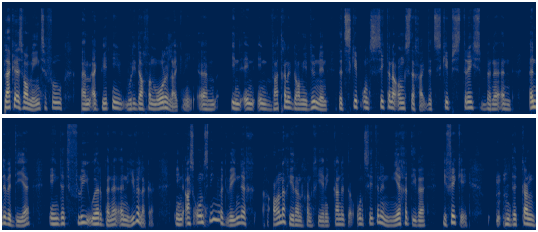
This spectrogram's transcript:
plekke is waar mense voel ehm um, ek weet nie hoe die dag van môre lyk nie. Ehm um, en en en wat gaan ek daarmee doen? En dit skep ontsettende angstigheid. Dit skep stres binne in individue en dit vloei oor binne in huwelike. En as ons nie noodwendig aandag hieraan gaan gee nie kan dit 'n ontsettende negatiewe effek hê. Dit kan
